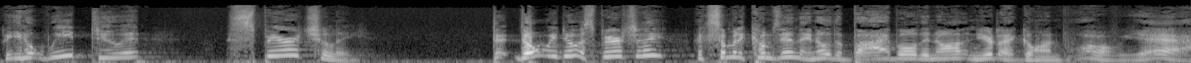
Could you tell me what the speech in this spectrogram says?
But you know, we do it spiritually. D- don't we do it spiritually? Like somebody comes in, they know the Bible, they know it, and you're like going, whoa, yeah.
